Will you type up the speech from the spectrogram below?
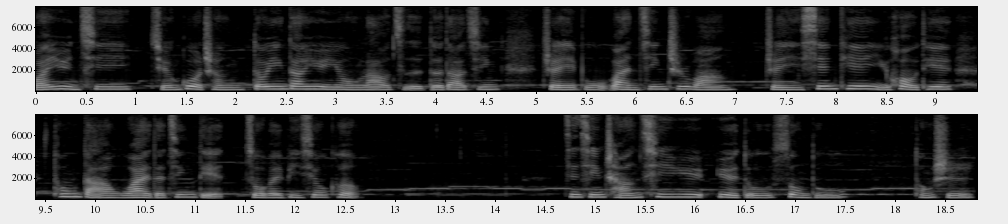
怀孕期全过程都应当运用老子《得道经》这一部万经之王，这一先天与后天。通达无碍的经典作为必修课，进行长期阅阅读诵读，同时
